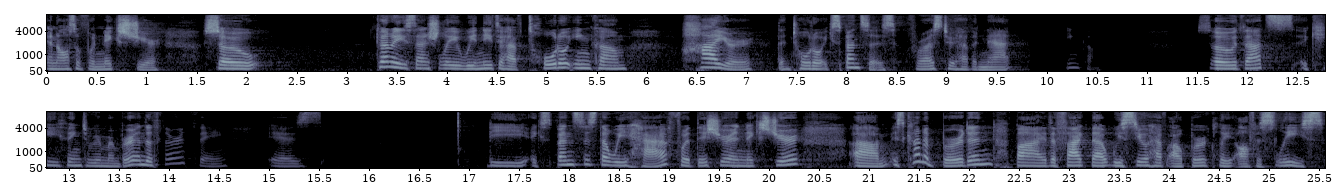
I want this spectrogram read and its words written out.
and also for next year. So, kind of essentially, we need to have total income higher than total expenses for us to have a net income. So that's a key thing to remember. And the third thing is the expenses that we have for this year and next year um, is kind of burdened by the fact that we still have our Berkeley office lease.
